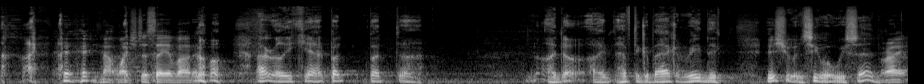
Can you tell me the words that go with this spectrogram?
Not much to say about it. No, I really can't. But but uh, I don't, I'd have to go back and read the issue and see what we said. Right.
